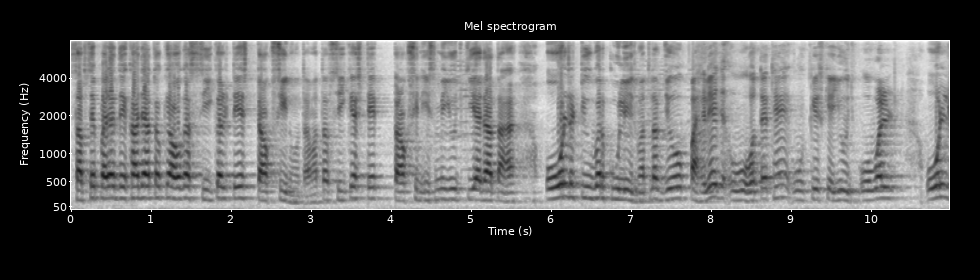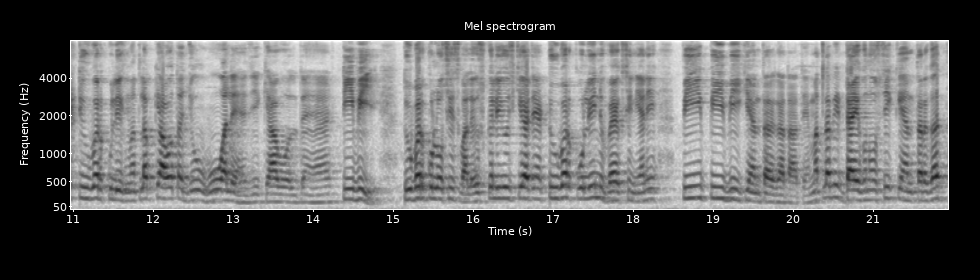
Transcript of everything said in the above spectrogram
सबसे पहले देखा जाए तो क्या होगा? सीकल टेस्ट टॉक्सिन होता है। मतलब सीकल टेस्ट टॉक्सिन इसमें यूज़ किया जाता है। ओल्ड ट्यूबर कुलीज मतलब जो पहले वो होते थे, वो किसके यूज़ ओल्ड ओल्ड ट्यूबरकुल मतलब क्या होता है? जो वो वाले हैं जी, क्या बोलते हैं? टीबी ट्यूबरकुलोसिस वाले, उसके लिए यूज़ किया जाते हैं ट्यूबरकुलिन वैक्सीन यानी पीपीबी के अंतर्गत आते हैं। मतलब ये डायग्नोसिक के अंतर्गत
